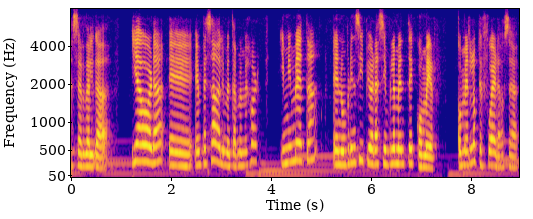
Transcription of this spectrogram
ser delgada. Y ahora eh, he empezado a alimentarme mejor. Y mi meta en un principio era simplemente comer comer lo que fuera, o sea,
